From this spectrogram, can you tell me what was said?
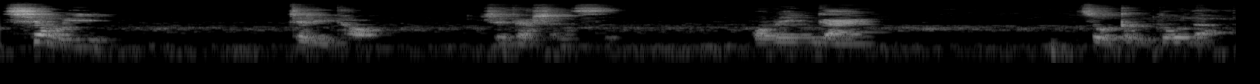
效益，这里头值得深思。我们应该做更多的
